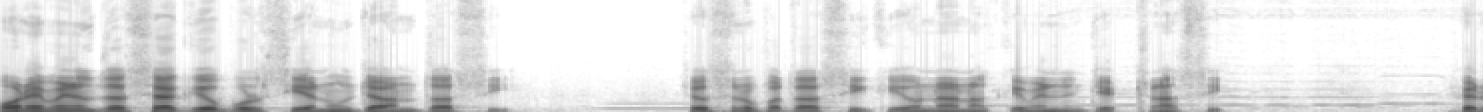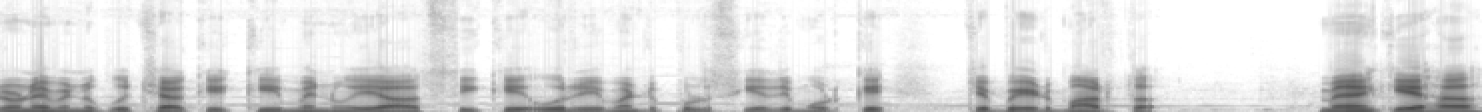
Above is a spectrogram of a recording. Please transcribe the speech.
ਉਹਨੇ ਮੈਨੂੰ ਦੱਸਿਆ ਕਿ ਉਹ ਪੁਲਿਸੀਆਂ ਨੂੰ ਜਾਣਦਾ ਸੀ ਤੇ ਉਸ ਨੂੰ ਪਤਾ ਸੀ ਕਿ ਉਹਨਾਂ ਨਾਲ ਕਿਵੇਂ ਨਜਿੱਠਣਾ ਸੀ। ਫਿਰ ਉਹਨੇ ਮੈਨੂੰ ਪੁੱਛਿਆ ਕਿ ਕੀ ਮੈਨੂੰ ਇਹ ਆਸ ਸੀ ਕਿ ਉਹ ਰੇਮੰਡ ਪੁਲਿਸੀਏ ਦੇ ਮੁੜ ਕੇ ਚਪੇੜ ਮਾਰਤਾ ਮੈਂ ਕਿਹਾ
